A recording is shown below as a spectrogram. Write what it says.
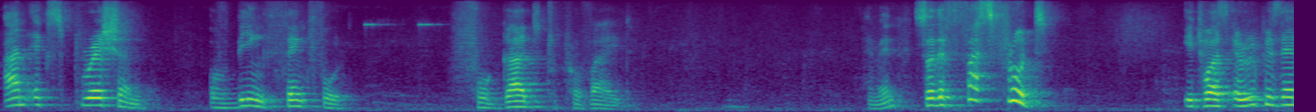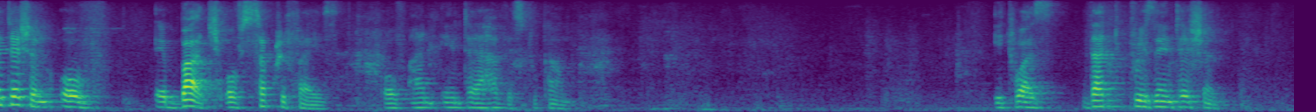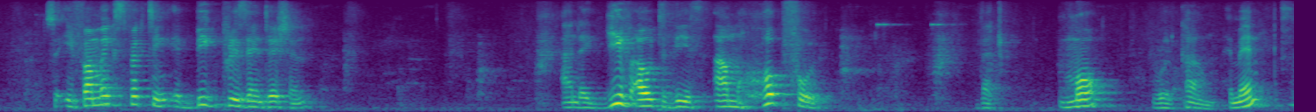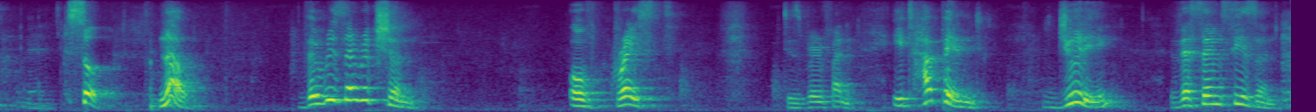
an expression of being thankful for God to provide. Amen? So the first fruit, it was a representation of a batch of sacrifice of an entire harvest to come. It was that presentation. So if I'm expecting a big presentation and I give out this, I'm hopeful that more will come. Amen? Amen. So now, the resurrection of Christ, it is very funny. It happened during the same season.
